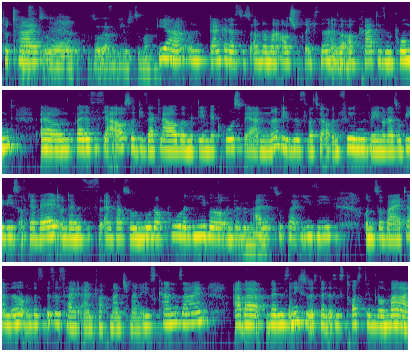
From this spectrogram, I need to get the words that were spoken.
Total. das so, so öffentlich zu machen. Ja, und danke, dass du es auch nochmal aussprichst. Ne? Also Mhm. auch gerade diesen Punkt, ähm, weil das ist ja auch so dieser Glaube, mit dem wir groß werden. Ne? Dieses, was wir auch in Filmen sehen oder so Babys auf der Welt und dann ist es einfach so nur noch pure Liebe und das ist Mhm. alles super easy und so weiter. Ne? Und das ist es halt einfach manchmal. Es kann sein, aber wenn es nicht so ist, dann ist es trotzdem normal.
